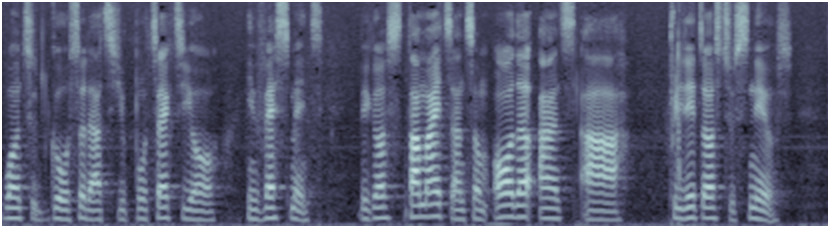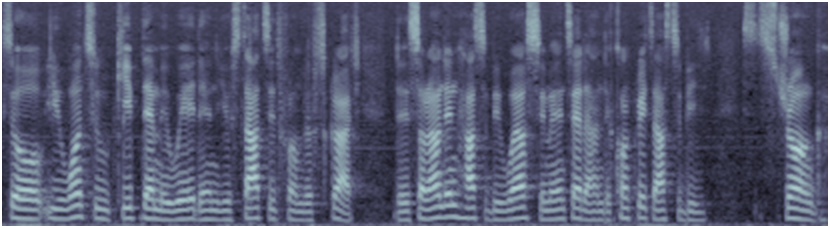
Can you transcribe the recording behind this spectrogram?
want to go so that you protect your investment. Because termites and some other ants are predators to snails. So you want to keep them away, then you start it from the scratch. The surrounding has to be well cemented and the concrete has to be strong.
